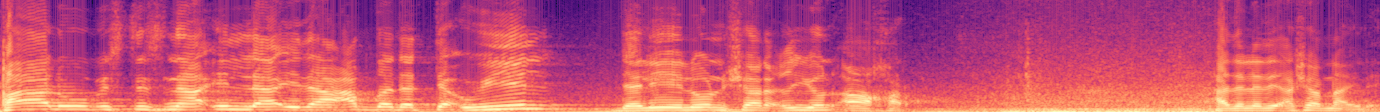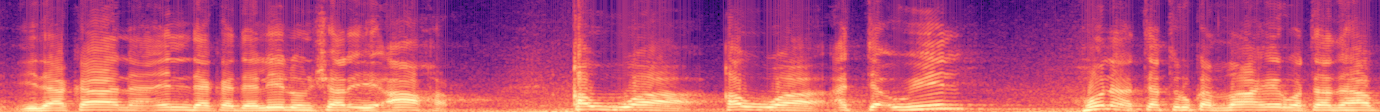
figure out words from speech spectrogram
قالوا باستثناء إلا إذا عضد التأويل دليل شرعي آخر. هذا الذي أشرنا إليه. إذا كان عندك دليل شرعي آخر قوى قوى التأويل هنا تترك الظاهر وتذهب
